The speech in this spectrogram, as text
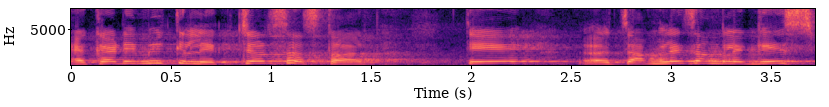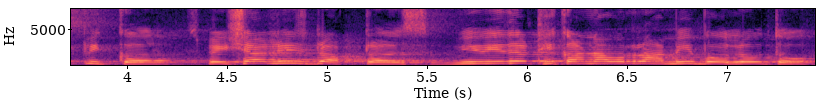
अकॅडमिक लेक्चर्स असतात. ते चांगले चांगले गेस्ट स्पीकर स्पेशालिस्ट डॉक्टर्स विविध ठिकाणावरून आम्ही बोलवतो.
